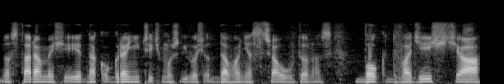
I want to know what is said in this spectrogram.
no staramy się jednak ograniczyć możliwość oddawania strzałów do nas. Bok 20,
